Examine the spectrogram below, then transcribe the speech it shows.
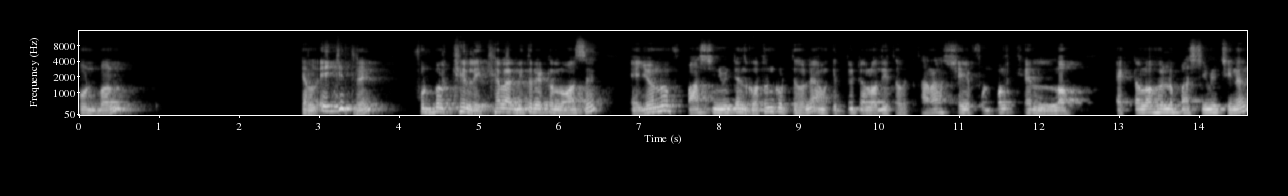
ফুটবল খেল এই ক্ষেত্রে ফুটবল খেলে খেলার ভিতরে একটা ল আছে। এই জন্য পাঁচটি ইউনিটেন্স গঠন করতে হলে আমাকে দুইটা ল দিতে হবে। তারা সে ফুটবল খেলল। একটা ল হলো পাঁচটি মিনিট চিনার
